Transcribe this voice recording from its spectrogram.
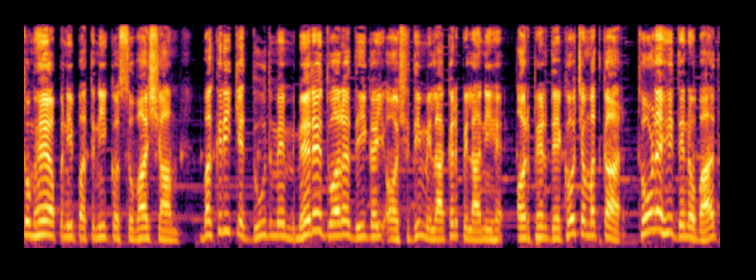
तुम्हें अपनी पत्नी को सुबह शाम बकरी के दूध में मेरे द्वारा दी गई औषधि मिलाकर पिलानी है। और फिर देखो चमत्कार, थोड़े ही दिनों बाद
